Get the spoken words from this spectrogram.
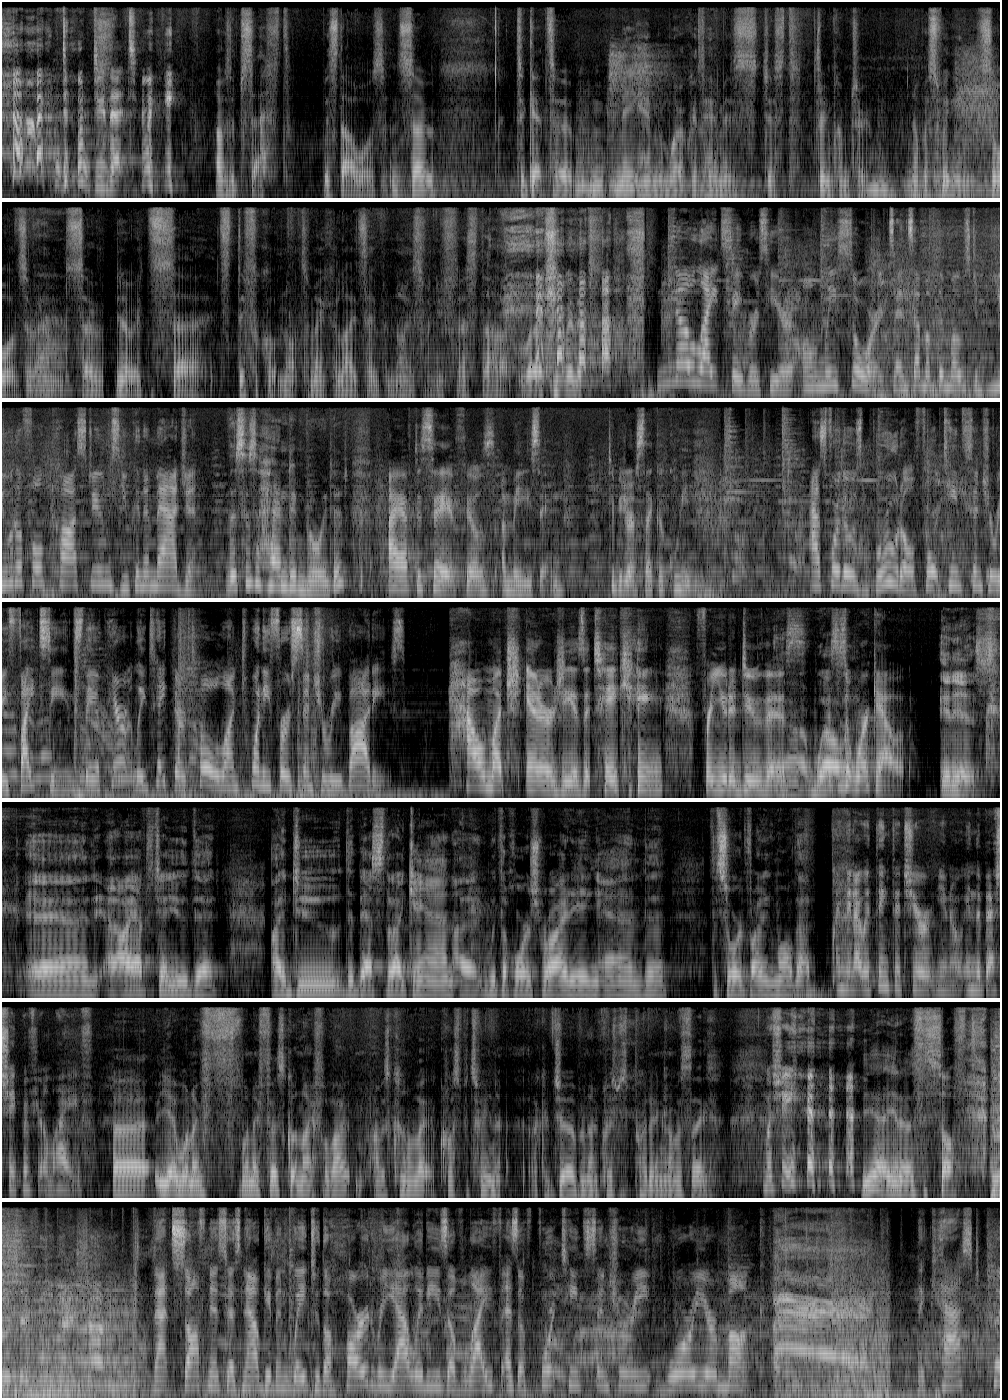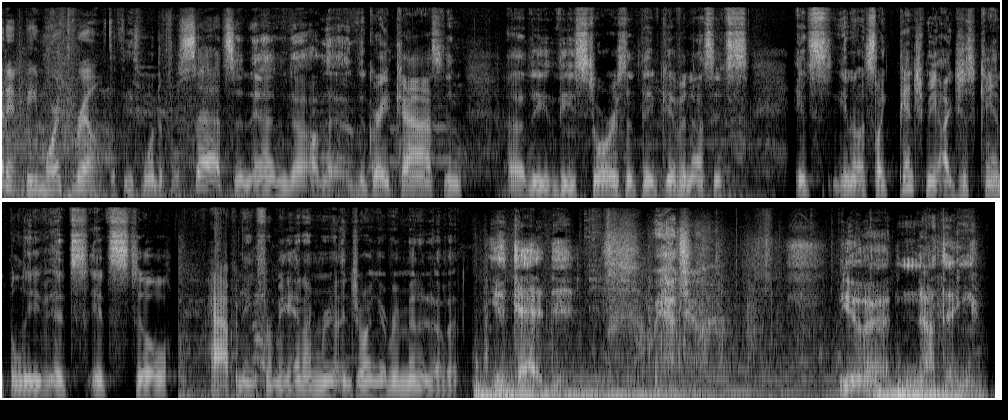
Don't do that to me. I was obsessed with Star Wars. And so to get to meet him and work with him is just dream come true. You know, we're swinging swords around, so you know it's uh, it's difficult not to make a lightsaber noise when you first start working with it. No lightsabers here, only swords and some of the most beautiful costumes you can imagine. This is hand embroidered. I have to say, it feels amazing to be dressed like a queen. As for those brutal 14th century fight scenes, they apparently take their toll on 21st century bodies. How much energy is it taking for you to do this? Well- this is a workout. It is. And I have to tell you that I do the best that I can uh, with the horse riding and the, the sword fighting and all that. I mean, I would think that you're, you know, in the best shape of your life. Uh, yeah, when I f- when I first got Knightfall, I, I was kind of like a cross between a, like a gerbil and a Christmas pudding. I was like, Mushy? yeah, you know, this is soft. That softness has now given way to the hard realities of life as a 14th century warrior monk. The cast couldn't be more thrilled. with these wonderful sets and, and uh, the, the great cast and uh, the, these stories that they've given us. It's, it's, you know, it's like pinch me. I just can't believe it's, it's still happening for me, and I'm re- enjoying every minute of it. You're dead. We got you. You had nothing.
